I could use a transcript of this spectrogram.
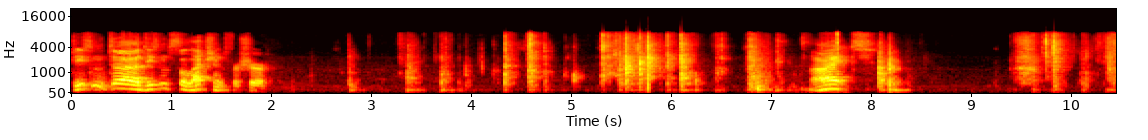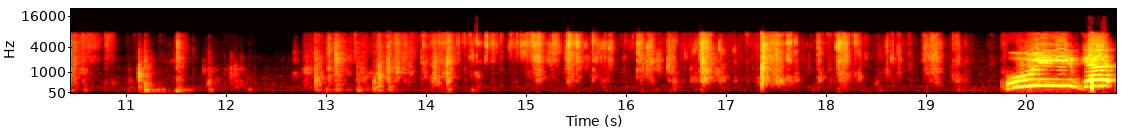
Decent, uh, decent selection for sure. All right. We've got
